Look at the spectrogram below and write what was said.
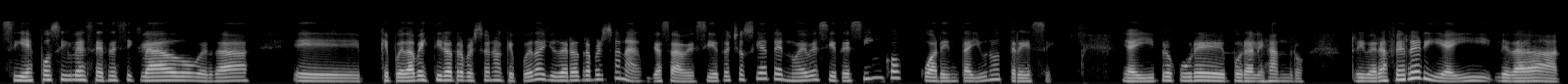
si es posible ser reciclado, ¿verdad? Eh, que pueda vestir a otra persona o que pueda ayudar a otra persona, ya sabe, 787-975-4113. Y ahí procure por Alejandro Rivera Ferrer y ahí le da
